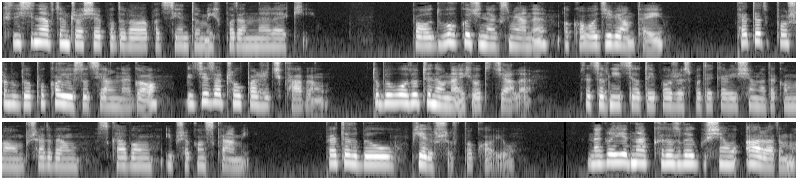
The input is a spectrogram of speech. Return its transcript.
Christina w tym czasie podawała pacjentom ich poranne leki. Po dwóch godzinach zmiany, około dziewiątej, Peter poszedł do pokoju socjalnego, gdzie zaczął parzyć kawę. To było rutyną na ich oddziale. Pracownicy o tej porze spotykali się na taką małą przerwę z kawą i przekąskami. Peter był pierwszy w pokoju. Nagle jednak rozległ się alarm,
